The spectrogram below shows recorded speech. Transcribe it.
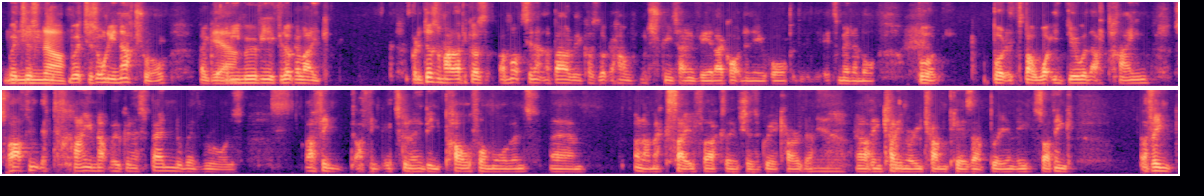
which is No. which is only natural. Like Yeah. any movie, if you look at like, but it doesn't matter because I'm not saying that in a bad way because look at how much screen time Vader got in A New Hope. It's minimal, but but it's about what you do with that time. So I think the time that we're going to spend with Rose, I think I think it's going to be powerful moments. Um, and I'm excited for that because I think she's a great character, Yeah. and I think Kelly Marie Tran plays that brilliantly. So I think, I think,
